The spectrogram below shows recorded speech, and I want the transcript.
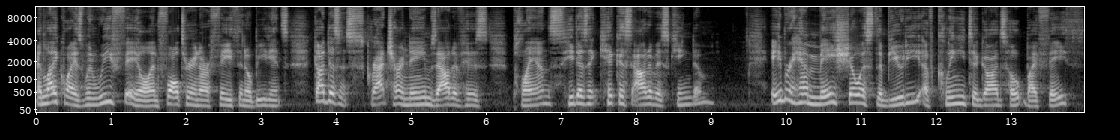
And likewise, when we fail and falter in our faith and obedience, God doesn't scratch our names out of his plans. He doesn't kick us out of his kingdom. Abraham may show us the beauty of clinging to God's hope by faith,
